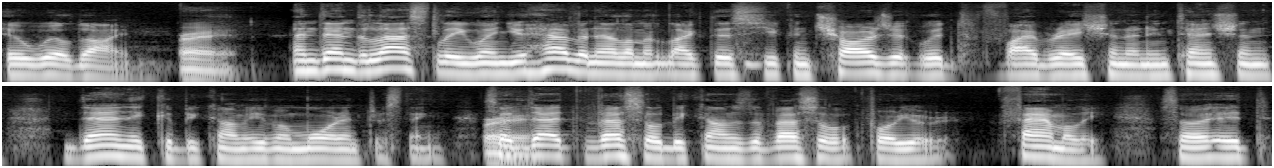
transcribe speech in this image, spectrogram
it will die. Right. And then the lastly, when you have an element like this, you can charge it with vibration and intention, then it could become even more interesting. So that vessel becomes the vessel for your family. So it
